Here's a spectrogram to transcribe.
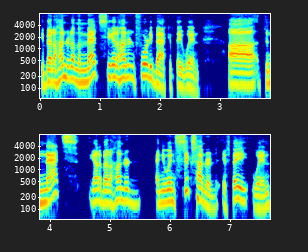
You bet 100 on the Mets, you get 140 back if they win. Uh, the Nats, you got about 100, and you win 600 if they win.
